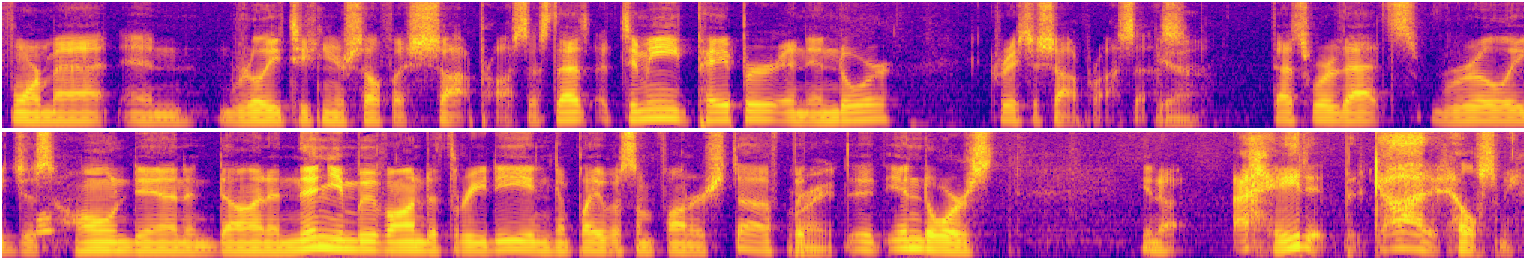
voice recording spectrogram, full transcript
format and really teaching yourself a shot process. That to me, paper and indoor creates a shot process. Yeah. That's where that's really just honed in and done, and then you move on to 3D and can play with some funner stuff. But Right. it, indoors, you know, I hate it, but God, it helps me.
